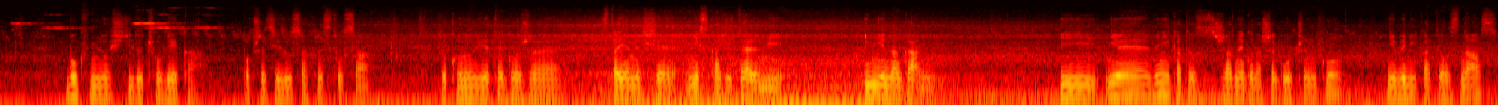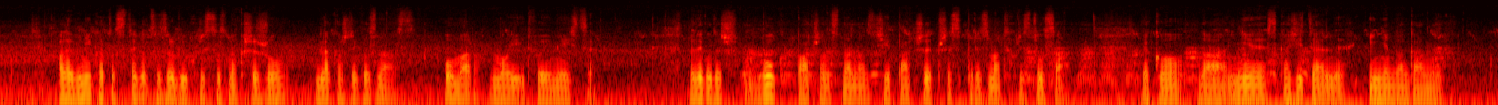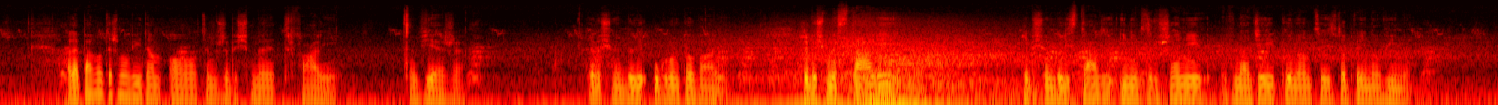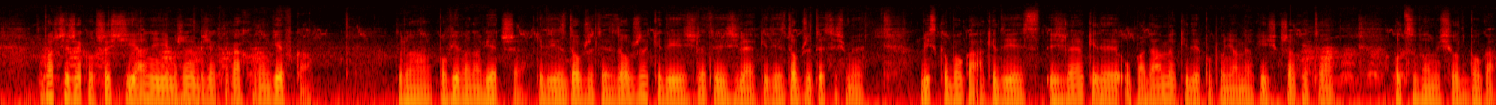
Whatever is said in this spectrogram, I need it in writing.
Bóg w miłości do człowieka poprzez Jezusa Chrystusa dokonuje tego, że stajemy się nieskazitelni i nienaganni. I nie wynika to z żadnego naszego uczynku, nie wynika to z nas, ale wynika to z tego, co zrobił Chrystus na krzyżu dla każdego z nas. Umarł w moje i Twoje miejsce. Dlatego też Bóg, patrząc na nas, dzisiaj patrzy przez pryzmat Chrystusa, jako na nieskazitelnych i nienagannych. Ale Paweł też mówi nam o tym, żebyśmy trwali w wierze, żebyśmy byli ugruntowani, żebyśmy stali, żebyśmy byli stali i niewzruszeni w nadziei płynącej z dobrej nowiny. Zobaczcie, że jako chrześcijanie nie możemy być jak taka chorągiewka, która powiewa na wietrze. Kiedy jest dobrze, to jest dobrze, kiedy jest źle, to jest źle. Kiedy jest dobrze, to jesteśmy blisko Boga, a kiedy jest źle, kiedy upadamy, kiedy popełniamy jakieś grzechy, to odsuwamy się od Boga.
